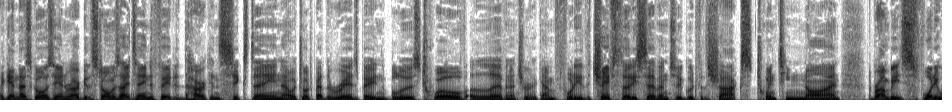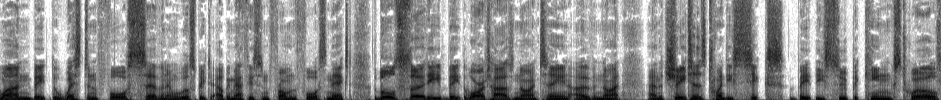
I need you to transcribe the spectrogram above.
Again, those scores here in rugby. The Stormers 18 defeated the Hurricanes 16. Uh, we talked about the Reds beating the Blues 12 11. A terrific game of footy. The Chiefs 37, too good for the Sharks 29. The Brumbies 41 beat the Western Force 7, and we will speak to Alby Mathewson from the Force next. The Bulls 30 beat the Waratahs 19 overnight, and the Cheetahs 26 beat the Super Kings 12.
